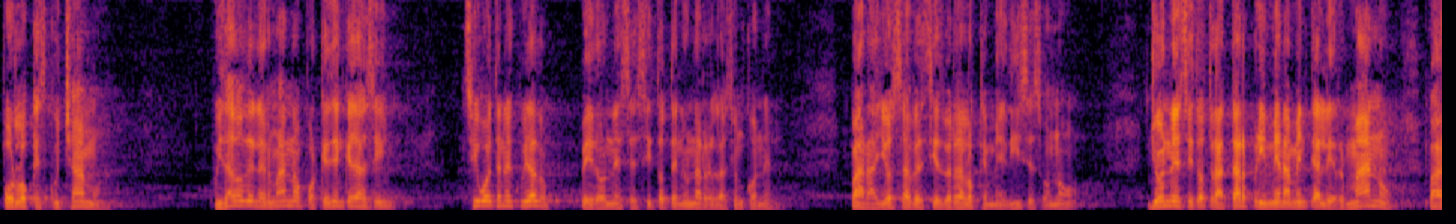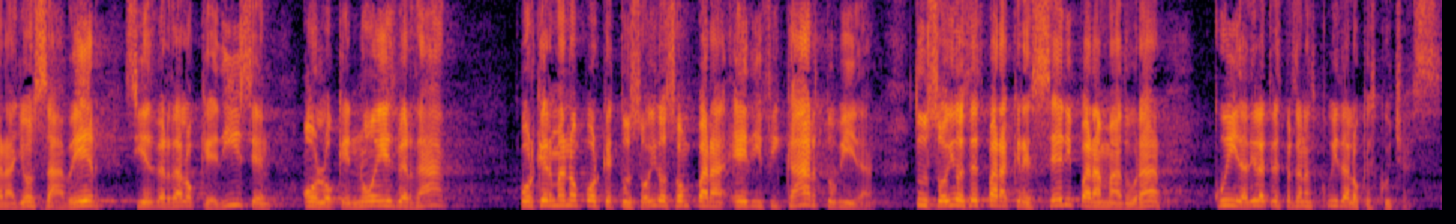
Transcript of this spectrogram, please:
por lo que escuchamos. Cuidado del hermano, porque dicen que es así. Sí, voy a tener cuidado pero necesito tener una relación con Él para yo saber si es verdad lo que me dices o no. Yo necesito tratar primeramente al hermano para yo saber si es verdad lo que dicen o lo que no es verdad. ¿Por qué, hermano? Porque tus oídos son para edificar tu vida. Tus oídos es para crecer y para madurar. Cuida, dile a tres personas, cuida lo que escuchas.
